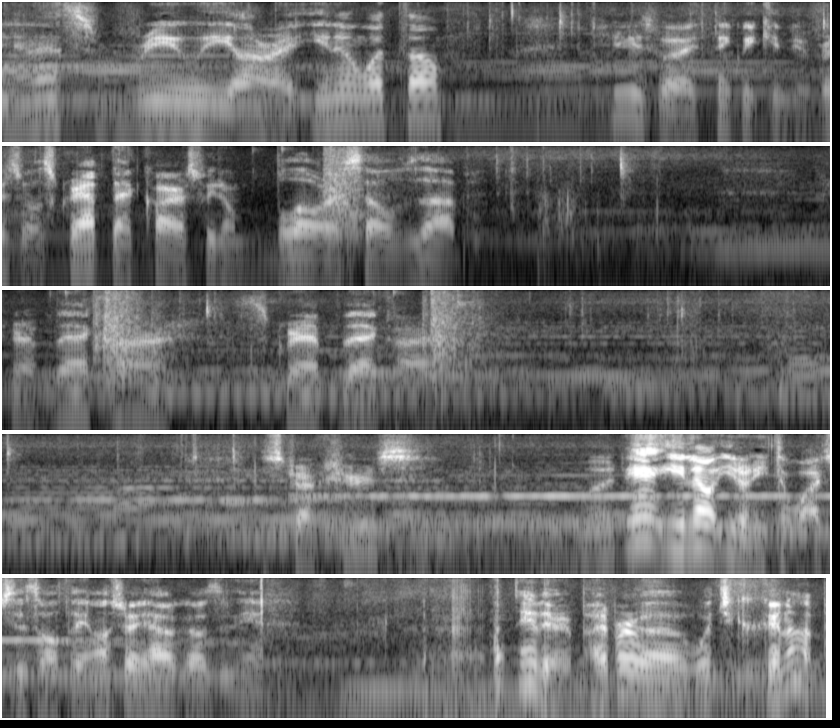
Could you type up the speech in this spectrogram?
Yeah, that's really... Alright, you know what, though? Here's what I think we can do. First of all, scrap that car so we don't blow ourselves up. Scrap that car. Scrap that car. Structures. Wood. Yeah, you know, you don't need to watch this whole thing. I'll show you how it goes in the end. Hey there, Piper. Uh, what you cooking up?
